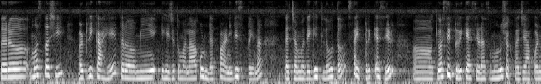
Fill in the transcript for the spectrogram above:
तर मस्त अशी ट्रिक आहे. तर मी हे जे तुम्हाला कुंड्यात पाणी दिसतंय ना त्याच्यामध्ये घेतलं होतं सायट्रिक ॲसिड किंवा सिट्रिक ॲसिड असं म्हणू शकता जे आपण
